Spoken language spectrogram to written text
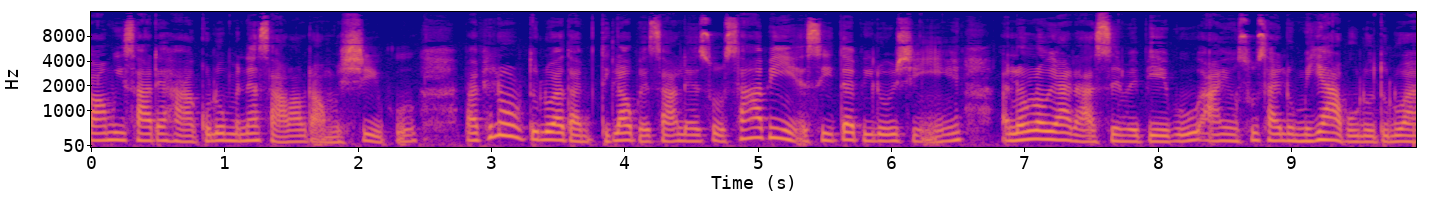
ပေါင်းပြီးစားတဲ့ဟာကိုလို့မနက်စာတော့တောင်မရှိဘူး။ဘာဖြစ်လို့သူတို့ကဒီလောက်ပဲစားလဲဆိုစားပြီးရင်အစီတက်ပြီးလို့ရှိရင်အလုံးလောက်ရတာအဆင်မပြေဘူးအာယုံဆူဆိုင်လို့မရဘူးလို့သူတို့က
